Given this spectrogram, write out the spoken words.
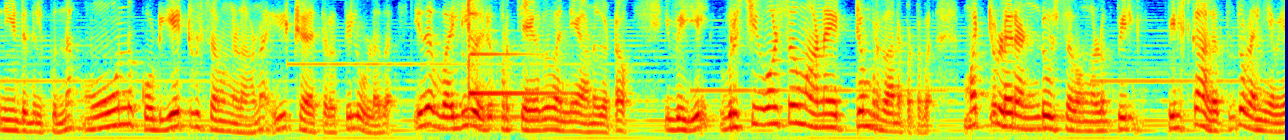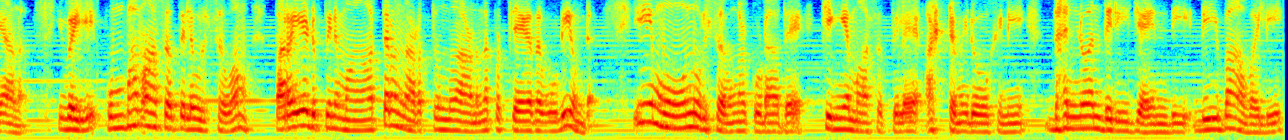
നീണ്ടു നിൽക്കുന്ന മൂന്ന് കൊടിയേറ്റുത്സവങ്ങളാണ് ഈ ക്ഷേത്രത്തിൽ ഉള്ളത് ഇത് വലിയൊരു പ്രത്യേകത തന്നെയാണ് കേട്ടോ. ഇവയിൽ വൃശ്ചികോത്സവമാണ് ഏറ്റവും പ്രധാനപ്പെട്ടത്. മറ്റുള്ള രണ്ട് ഉത്സവങ്ങളും പിൽക്കാലത്ത് തുടങ്ങിയവയാണ്. ഇവയിൽ കുംഭമാസത്തിലെ ഉത്സവം പറയെടുപ്പിന് മാത്രം നടത്തുന്നതാണെന്ന പ്രത്യേകത കൂടിയുണ്ട്. ഈ മൂന്ന് ഉത്സവങ്ങൾ കൂടാതെ ചിങ്ങമാസത്തിലെ അഷ്ടമി രോഹിണി ധന്വന്തരി ജയന്തി ദീപാവലി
